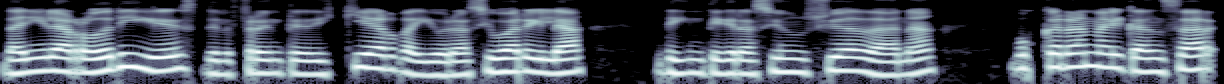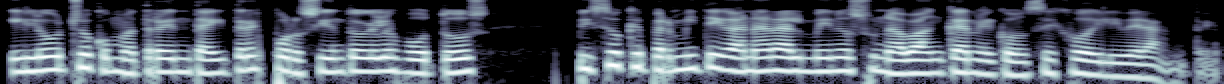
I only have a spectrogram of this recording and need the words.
Daniela Rodríguez del Frente de Izquierda y Horacio Varela de Integración Ciudadana buscarán alcanzar el 8,33% de los votos, piso que permite ganar al menos una banca en el Consejo Deliberante.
